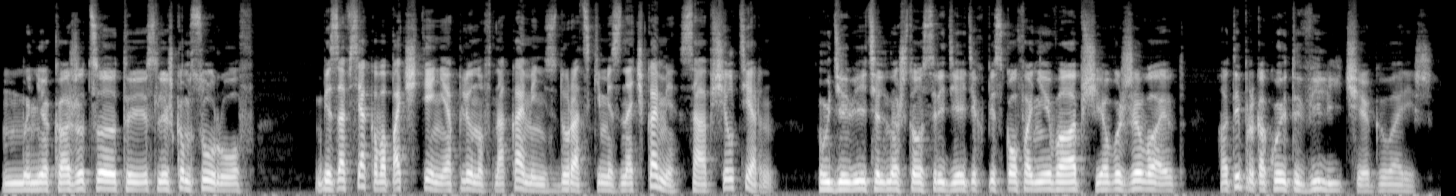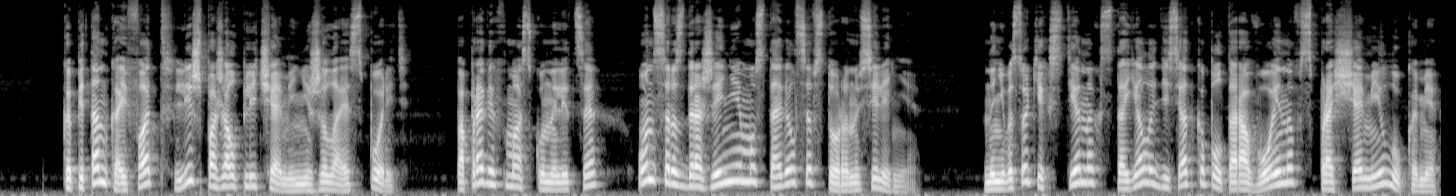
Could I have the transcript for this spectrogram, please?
Мне кажется, ты слишком суров. Безо всякого почтения плюнув на камень с дурацкими значками, сообщил Терн. Удивительно, что среди этих песков они вообще выживают. А ты про какое-то величие говоришь. Капитан Кайфат лишь пожал плечами, не желая спорить. Поправив маску на лице, он с раздражением уставился в сторону селения. На невысоких стенах стояла десятка-полтора воинов с прощами и луками,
